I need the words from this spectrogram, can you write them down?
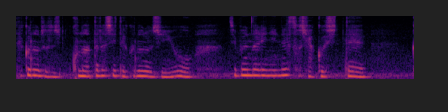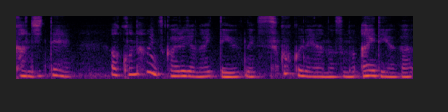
テクノロジーこの新しいテクノロジーを自分なりにね咀嚼して感じてあこんな風に使えるじゃないっていうねすごくねあのそのアイディアが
